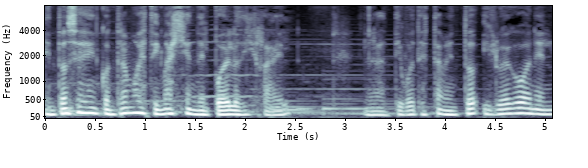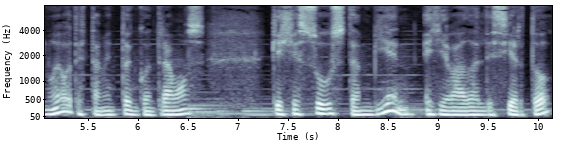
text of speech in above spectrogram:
entonces encontramos esta imagen del pueblo de Israel en el Antiguo Testamento y luego en el Nuevo Testamento encontramos que Jesús también es llevado al desierto.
